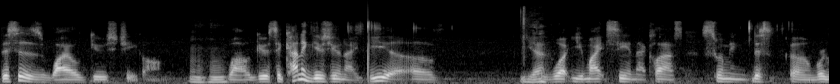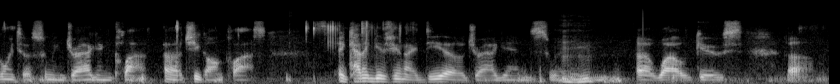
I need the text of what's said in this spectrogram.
this is wild goose qigong. Mm-hmm. Wild goose. It kind of gives you an idea of Yeah. what you might see in that class. Swimming. This uh, we're going to a swimming dragon class, uh, qigong class. It kind of gives you an idea of dragon, swimming, Mm-hmm. uh, wild goose. Um,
